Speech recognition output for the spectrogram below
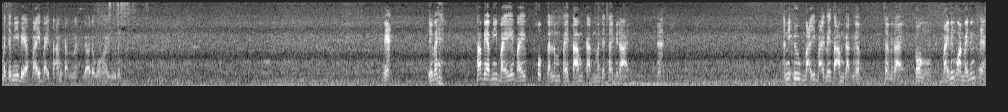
มันจะมีแบบใบใบตามกันนะ เดี๋ยวเราผมเอาให้ดูเลยเนี่ยเห็นไหมถ้าแบบนี้ใบใบคบกันแล้วมันไปตามกัน มันจะใช้ไม่ได้นะอันนี้คือใบใบไปตามกันครับใช่ไม่ได้ ต้องใบนึงอ่อนใบนึงแข็ง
